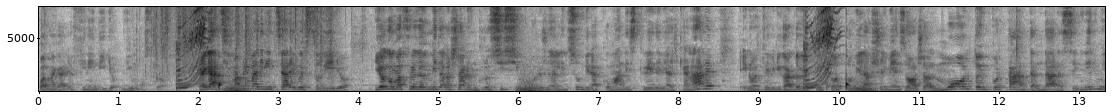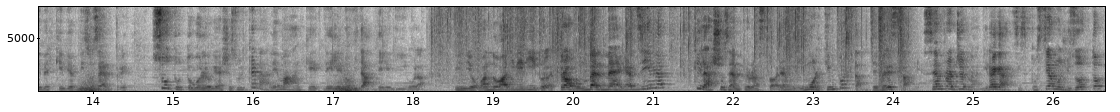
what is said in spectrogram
poi magari a fine video vi mostro. Ragazzi ma prima di iniziare questo video io come al solito vi invito a lasciare un grossissimo pollice all'insù mi raccomando iscrivetevi al canale. E inoltre vi ricordo che qui sotto vi lascio i miei social. Molto importante andare a seguirmi perché vi avviso sempre su tutto quello che esce sul canale ma anche delle novità dell'edicola. Quindi io quando vado in edicola e trovo un bel magazine ti lascio sempre una storia quindi molto importante per restare sempre aggiornati ragazzi spostiamoci sotto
